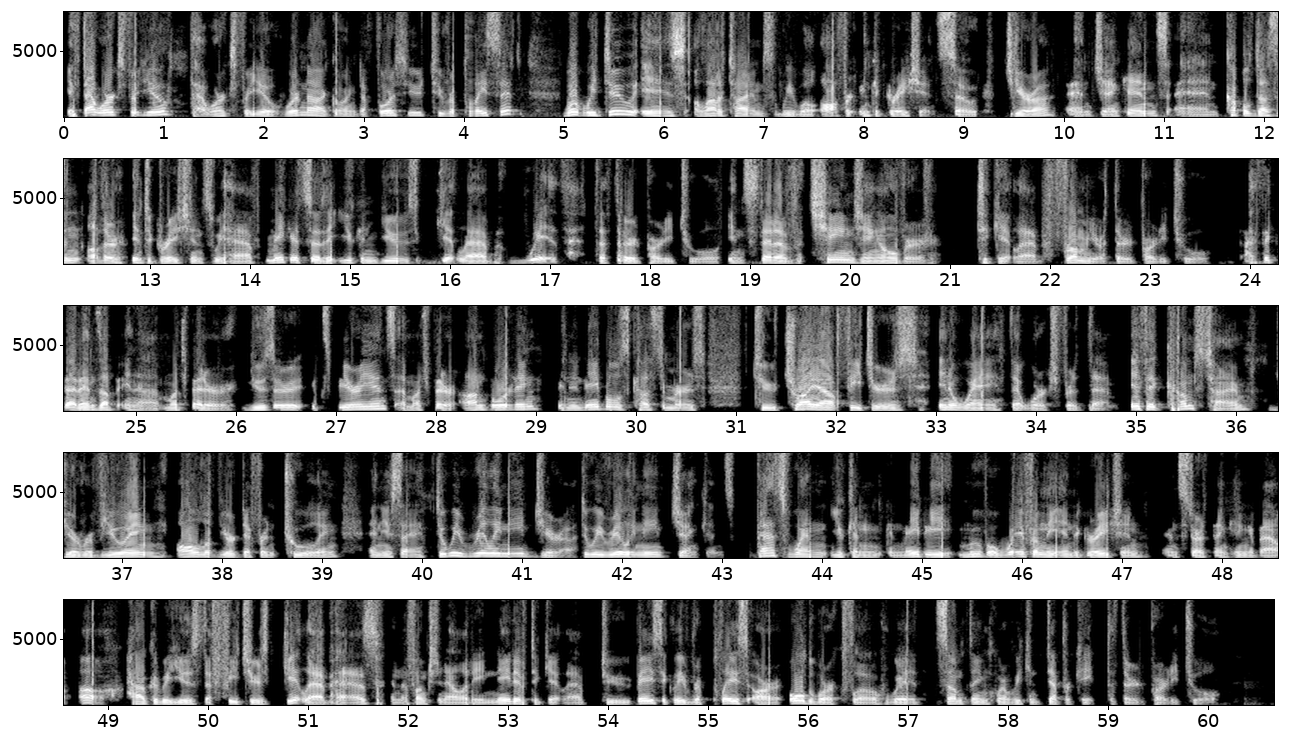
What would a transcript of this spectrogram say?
If that works for you, that works for you. We're not going to force you to replace it. What we do is a lot of times we will offer integrations. So Jira and Jenkins and a couple dozen other integrations we have make it so that you can use GitLab with the third party tool instead of changing over to GitLab from your third party tool. I think that ends up in a much better user experience, a much better onboarding. It enables customers to try out features in a way that works for them. If it comes time, you're reviewing all of your different tooling and you say, do we really need Jira? Do we really need Jenkins? That's when you can, can maybe move away from the integration and start thinking about, oh, how could we use the features GitLab has and the functionality native to GitLab to basically replace our old workflow with something where we can deprecate the third party tool.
